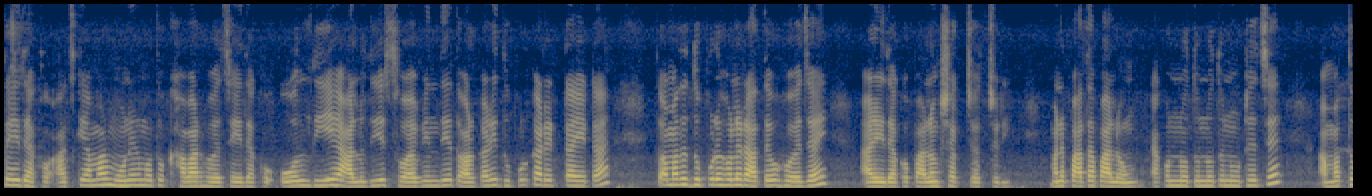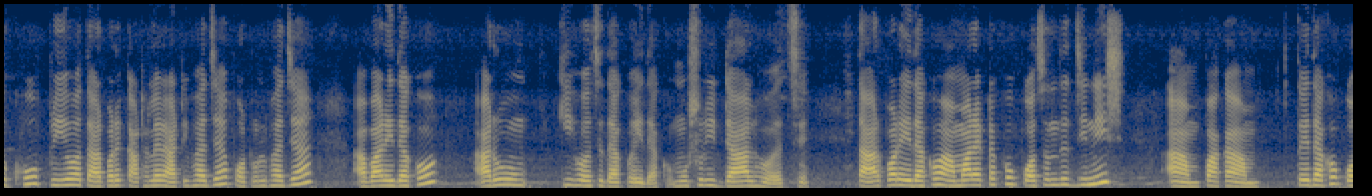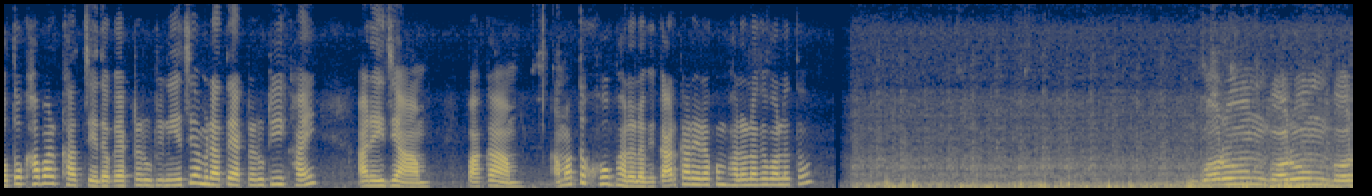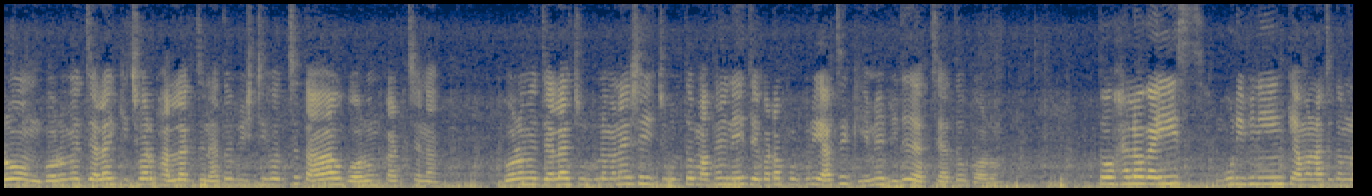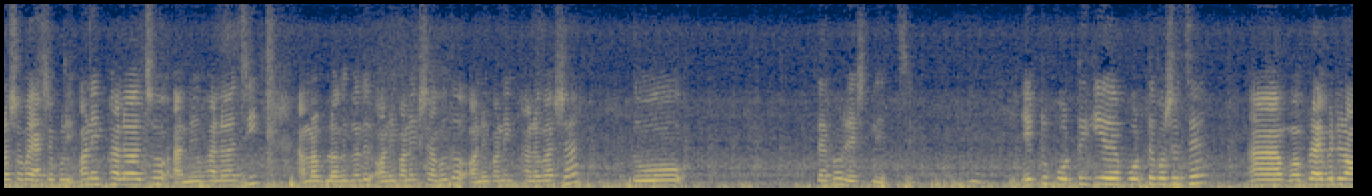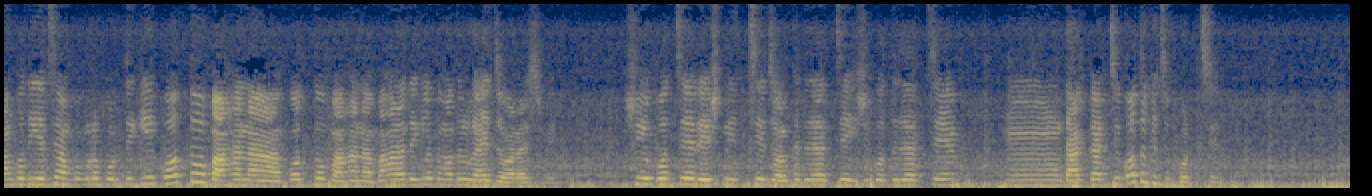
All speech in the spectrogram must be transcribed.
তো এই দেখো, আজকে আমার মনের মতো খাবার হয়েছে। এই দেখো, ওল দিয়ে, আলু দিয়ে, সয়াবিন দিয়ে, তরকারি, দুপুর কারেরটা এটা। তো আমাদের দুপুরে হলে রাতেও হয়ে যায়। আর এই দেখো, পালং শাক চচ্চড়ি মানে পাতা পালং, এখন নতুন নতুন উঠেছে। আমার তো খুব প্রিয়, তারপরে কাঁঠালের আটি ভাজা, পটল ভাজা, আবার এই দেখো, আরও কি হয়েছে দেখো, এই দেখো, মুসুরির ডাল হয়েছে। তারপরে এই দেখো, আমার একটা খুব পছন্দের জিনিস, আম, পাকা আম। তো এই দেখো কত খাবার খাচ্ছে। দেখো একটা রুটি নিয়েছি, আমি রাতে একটা রুটিই খাই। আর এই যে আম, পাকা আম, আমার তো খুব ভালো লাগে। কার কার এরকম ভালো লাগে বলো তো? গরম গরম গরম। গরমের জ্বালায় কিছু আর ভালো লাগছে না। এত বৃষ্টি হচ্ছে, তাও গরম কাটছে না। গরমের জ্বালায় চুলগুলো মানে সেই চুল তো মাথায় নেই, যে কটা ফুরফুরি আছে, ঘেমে ভিজে যাচ্ছে এত গরম। তো হ্যালো গাইস গুড ইভিনিং কেমন আছো তোমরা সবাই? আশা করি অনেক ভালো আছো, আমিও ভালো আছি। আমার ব্লগে তোমাদের অনেক অনেক স্বাগত, অনেক অনেক ভালোবাসা। তো দেখো রেস্ট নিচ্ছে। একটু পড়তে গিয়ে, পড়তে বসেছে। প্রাইভেটের অঙ্ক দিয়েছে, অঙ্কগুলো করতে গিয়ে কত বাহানা কত বাহানা। বাহানা দেখলে তোমাদের গায়ে জ্বর আসবে। শুয়ে পড়ছে রেস্ট নিচ্ছে, জল খেতে যাচ্ছে হিসু করতে যাচ্ছে দাগ কাটছে, কত কিছু করছে।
